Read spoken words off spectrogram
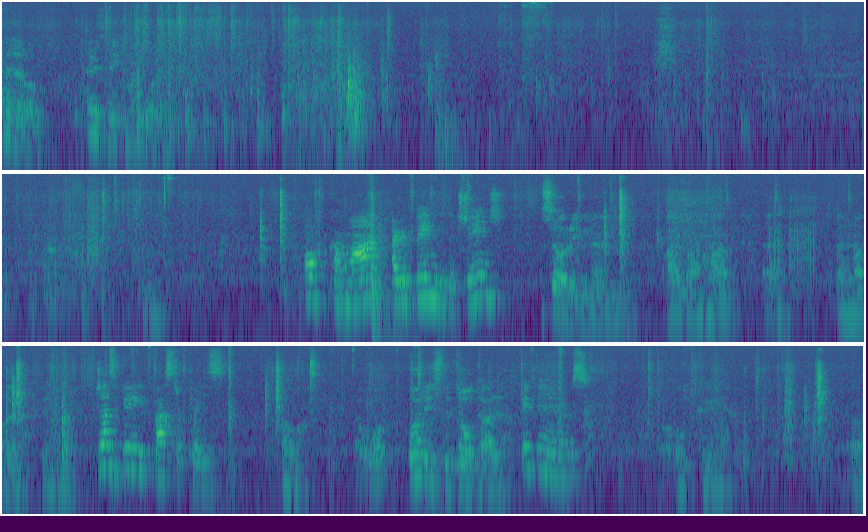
Hello. I'll take my wallet. Oh, come on. Are you paying with the change? Sorry, ma'am. I don't have uh, another thing. Just be faster, please. Oh, what, what is the total? 15 euros. Okay. Uh,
